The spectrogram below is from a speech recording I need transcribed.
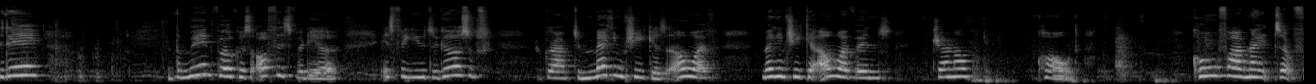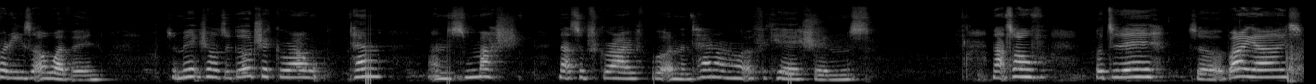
today the main focus of this video is for you to go subscribe to Megan Chica's LF, Megan Chica Elwevin's channel called Cool Five Nights at Freddy's Elwevin. So make sure to go check her out 10 and smash that subscribe button and turn on notifications. That's all for today. So bye guys.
